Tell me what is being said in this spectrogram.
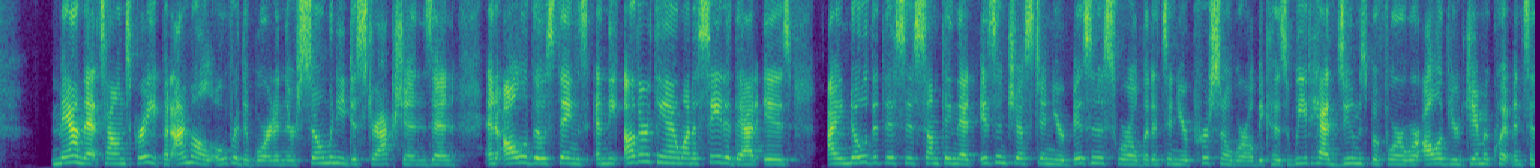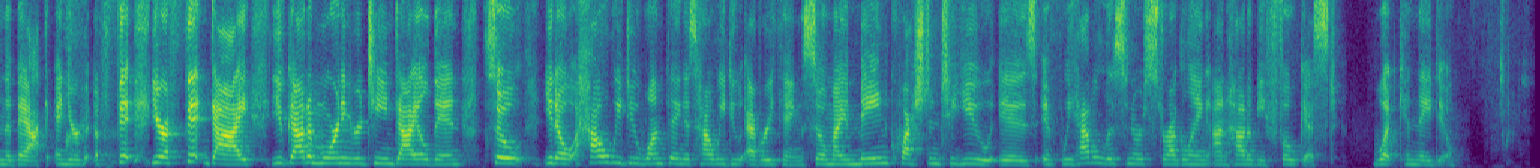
man that sounds great but i'm all over the board and there's so many distractions and and all of those things and the other thing i want to say to that is I know that this is something that isn't just in your business world, but it's in your personal world because we've had Zooms before where all of your gym equipment's in the back and you're a fit, you're a fit guy. You've got a morning routine dialed in. So, you know, how we do one thing is how we do everything. So, my main question to you is if we have a listener struggling on how to be focused, what can they do?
